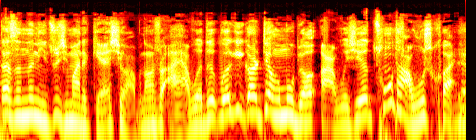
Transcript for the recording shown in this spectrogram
但是那你最起码得敢想，不能说哎呀，我的我给个定个目标啊，我先存他五十块。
